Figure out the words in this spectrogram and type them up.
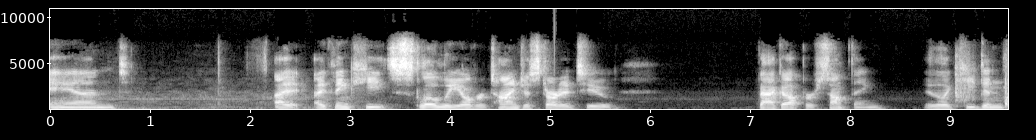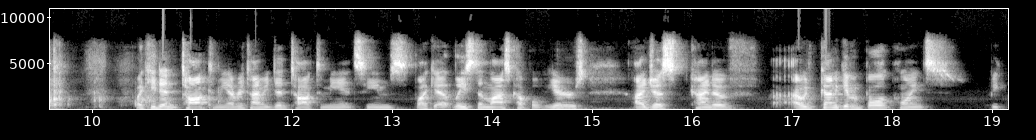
and I I think he slowly over time just started to back up or something. Like he didn't like he didn't talk to me. Every time he did talk to me, it seems like at least in the last couple of years, I just kind of I would kind of give him bullet points be,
